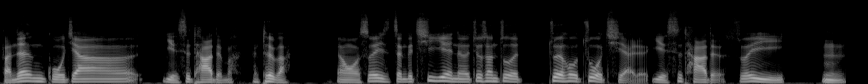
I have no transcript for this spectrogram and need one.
反正国家也是他的嘛，对吧？然后所以整个企业呢，就算做最后做起来了，也是他的，所以嗯，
